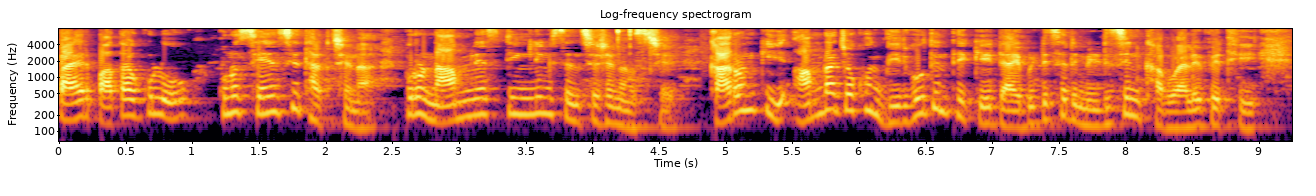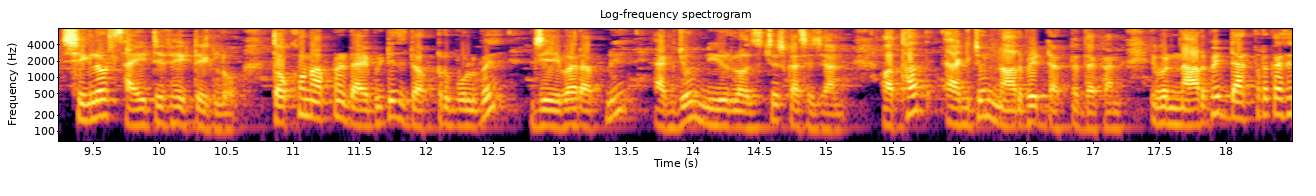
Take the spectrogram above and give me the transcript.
পায়ের পাতাগুলো কোনো সেন্সই থাকছে না, পুরো নামনেস টিংলিং সেন্সেশন আসছে। কারণ কি, আমরা যখন দীর্ঘদিন থেকে ডায়াবেটিসের মেডিসিন খাব অ্যালোপ্যাথি সেগুলোর সাইড এফেক্ট এগুলো, তখন আপনার ডায়াবেটিস ডক্টর বলবে যে, এবার আপনি একজন নিউরোলজিস্টের কাছে যান। অর্থাৎ একজন নার্ভের ডাক্তার দেখান। এবার নার্ভের ডাক্তার কাছে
